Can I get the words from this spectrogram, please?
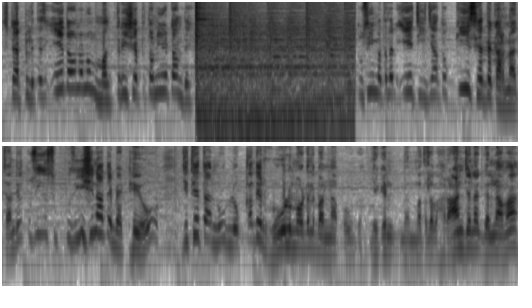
ਸਟੈਪ ਲਿੱਤੇ ਸੀ। ਇਹ ਤਾਂ ਉਹਨਾਂ ਨੂੰ ਮੰਤਰੀਸ਼ਿਪ ਤੋਂ ਨਹੀਂ ਹਟਾਉਂਦੇ। ਤੁਸੀਂ ਮਤਲਬ ਇਹ ਚੀਜ਼ਾਂ ਤੋਂ ਕੀ ਸਿੱਧ ਕਰਨਾ ਚਾਹੁੰਦੇ ਹੋ? ਤੁਸੀਂ ਉਸ ਪੋਜੀਸ਼ਨਾਂ ਤੇ ਬੈਠੇ ਹੋ ਜਿੱਥੇ ਤੁਹਾਨੂੰ ਲੋਕਾਂ ਦੇ ਰੋਲ ਮਾਡਲ ਬਣਨਾ ਪਊਗਾ। ਲੇਕਿਨ ਮ- ਮਤਲਬ ਹੈਰਾਨਜਨਕ ਗੱਲਾਂ ਵਾ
